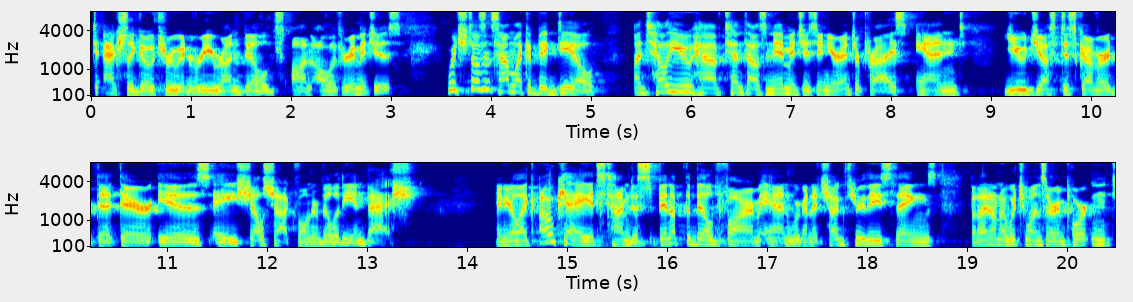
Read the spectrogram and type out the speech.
to actually go through and rerun builds on all of your images, which doesn't sound like a big deal until you have 10,000 images in your enterprise and you just discovered that there is a shell shock vulnerability in bash. And you're like, okay, it's time to spin up the build farm and we're gonna chug through these things, but I don't know which ones are important,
